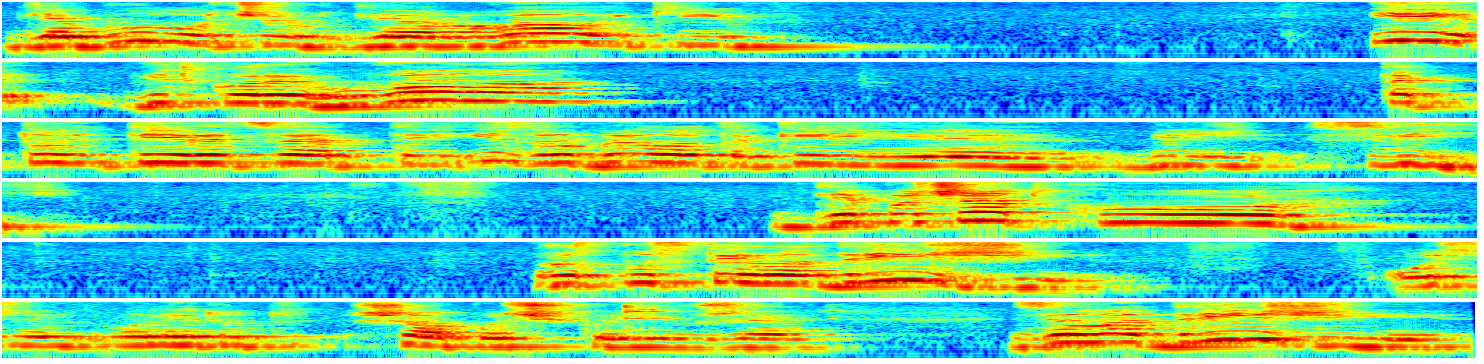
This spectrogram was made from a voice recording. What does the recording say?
для булочок, для рогаликів. І відкоригувала так, то, ті рецепти і зробила такий е, більш свій. Для початку розпустила дріжджі, ось вони тут шапочкою вже. Взяла дріжджі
